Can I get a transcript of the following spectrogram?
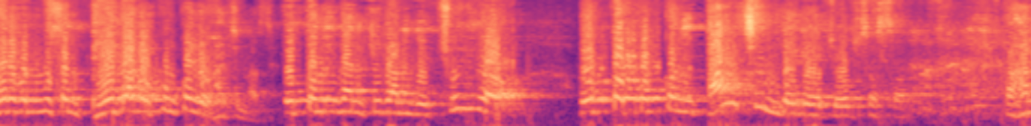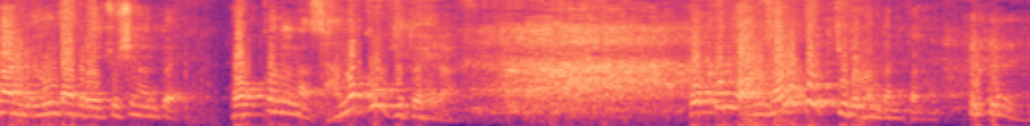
여러분 무슨 대답을 꿈꾸려고 하지 마세요. 어떤 인간이 기도하는데 주여 어떤 복권이 당첨되게 해 주옵소서. 하나님 응답을 해주시는데 복권이나 사놓고 기도해라. 복권도 안 사놓고 기도한다니까요.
